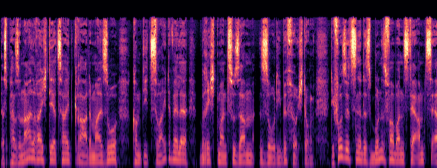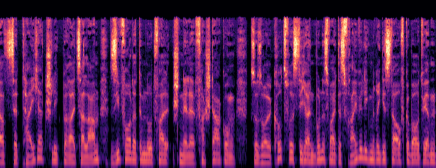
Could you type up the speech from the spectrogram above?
Das Personal reicht derzeit gerade mal so. Kommt die zweite Welle, bricht man zusammen, so die Befürchtung. Die Vorsitzende des Bundesverbands der Amtsärzte Teichert schlägt bereits Alarm. Sie fordert im Notfall schnelle Verstärkung. So soll kurzfristig ein bundesweites Freiwilligenregister aufgebaut werden.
